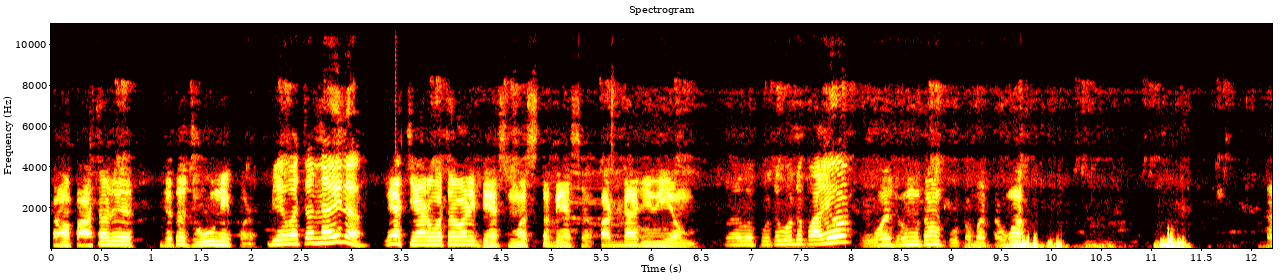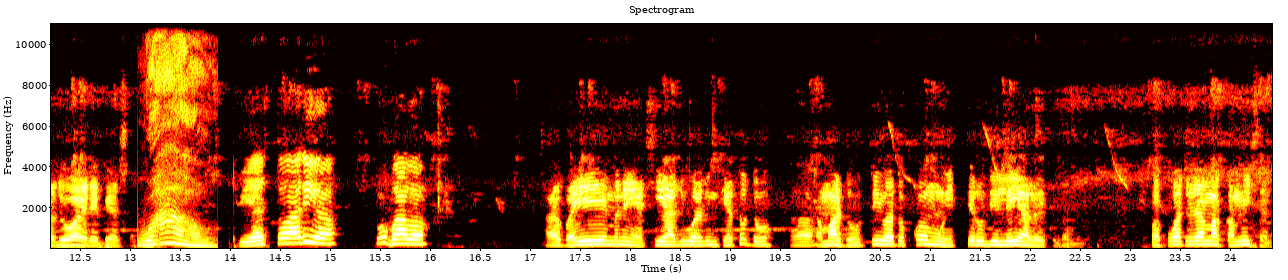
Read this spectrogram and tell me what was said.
તમારે પાછળ જતો જોવું નહીં પડે. બે વચન નહીં ને? લે ચાર વચર વાળી ભેંસ મસ્ત ભેંસ પડડા જેવી એમ. બરોબર ફોટો બોટો પાડ્યો? હોય જો હું તમને ફોટો બતાવું હા. આ જોવાય રે ભેંસ. ભેંસ તો હારી હે. શું ભાવ? અરે ભાઈ મને એસી આજુબાજુ કહેતો તો તમારે જોતી હોય તો કહો હું સિત્તેર સુધી લઈ આલો છું તમને. પણ પાંચ હજારમાં કમિશન.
